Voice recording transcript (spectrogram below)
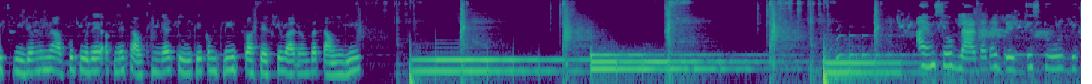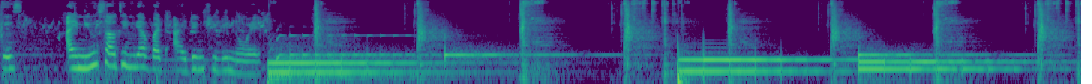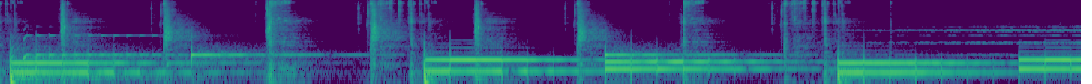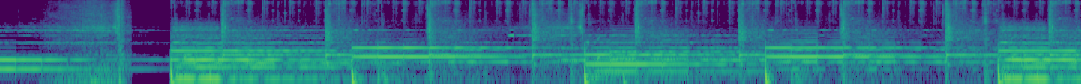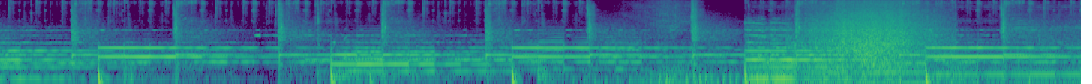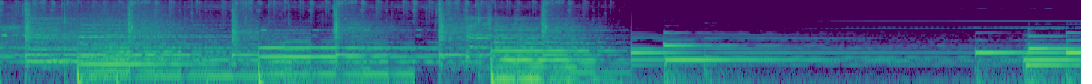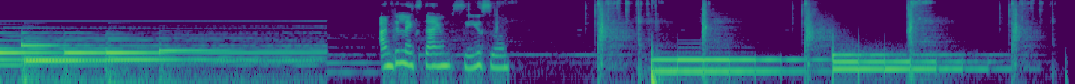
इस वीडियो में मैं आपको पूरे अपने साउथ इंडिया टूर के कंप्लीट प्रोसेस के बारे में बताऊँगी। I am so glad that I did this tour because I knew South India but I didn't really know it Until next time, see you soon.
